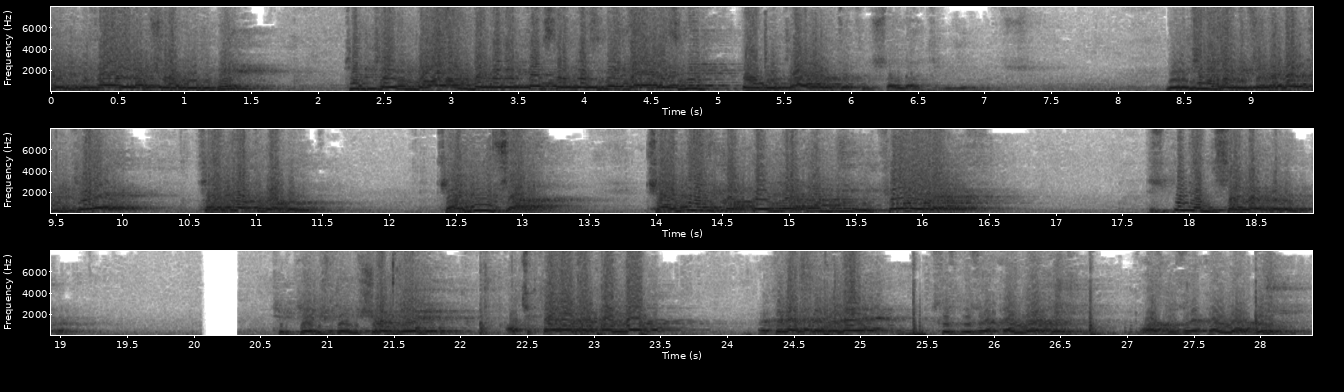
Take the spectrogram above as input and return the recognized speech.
Hükümetin ifade etmiş olduğu gibi Türkiye'nin muasır medeniyetten seviyesine gelmesinin olduğu tarih olacak inşallah 2023. Ve 2023'e kadar Türkiye kendi otomobilini, kendi uçağı, kendi helikopterini yapan bir ülke olacaktır. Hiçbir endişem yok benim bu konuda. Türkiye'miz değişiyor. Bir açıklanan rakamlar, arkadaşlar öyle tuz buz rakamlar değil, az buz rakamlar değil.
